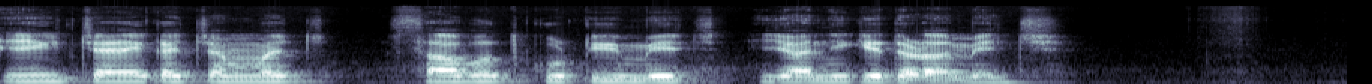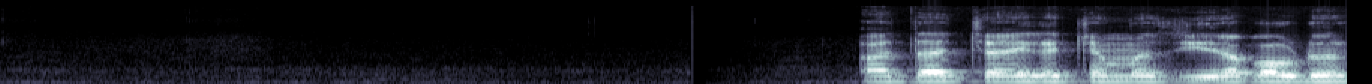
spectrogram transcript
ایک چائے کا چمچ ثابت کوٹی مرچ یعنی کہ دڑا مرچ۔ آدھا چائے کا چمچ زیرہ پاؤڈر۔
